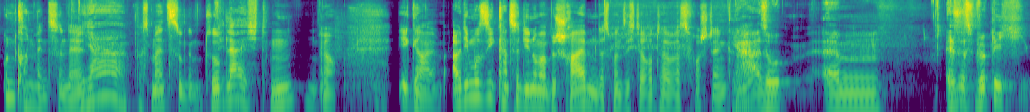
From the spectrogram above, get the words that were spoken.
Unkonventionell. Ja, Was meinst du? So? vielleicht. Hm, ja. Egal. Aber die Musik kannst du dir nochmal beschreiben, dass man sich darunter was vorstellen kann. Ja, also ähm, es ist wirklich,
